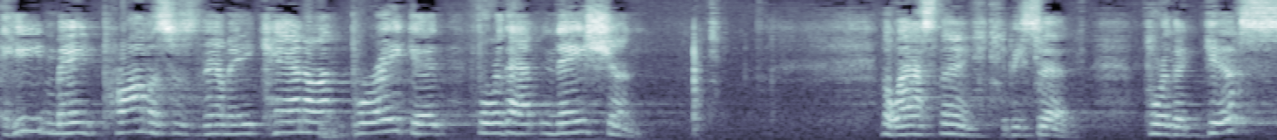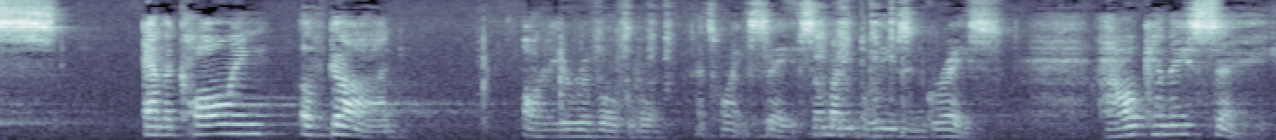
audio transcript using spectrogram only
he made promises to them and he cannot break it for that nation. The last thing to be said, for the gifts and the calling of God are irrevocable. That's why I say, if somebody believes in grace, how can they say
